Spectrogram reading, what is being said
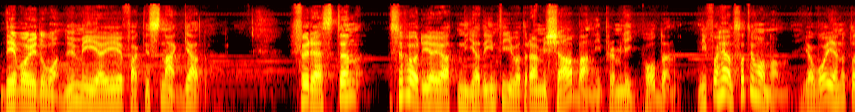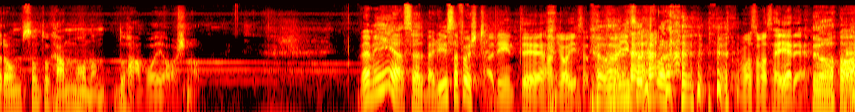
det var ju då, nu är jag ju faktiskt snaggad. Förresten så hörde jag ju att ni hade intervjuat Rami Shaban i Premier League-podden. Ni får hälsa till honom. Jag var ju en av dem som tog hand om honom då han var i Arsenal. Vem är jag Söderberg? Du gissar först. Ja, det är inte han jag gissat på. Gissade bara. Måste man säga det? Ja.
